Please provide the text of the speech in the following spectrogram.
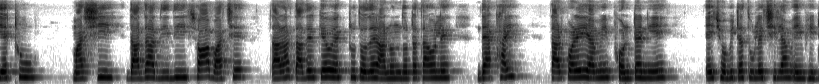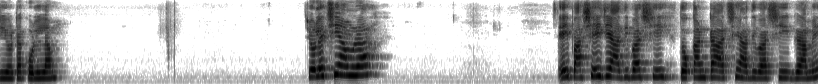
জেঠু, মাসি, দাদা, দিদি সব আছে। তারা তাদেরকেও একটু তোদের আনন্দটা তাহলে দেখাই। তারপরেই আমি ফোনটা নিয়ে এই ছবিটা তুলেছিলাম, এই ভিডিওটা করলাম। চলেছি আমরা এই পাশেই যে আদিবাসী দোকানটা আছে, আদিবাসী গ্রামে,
